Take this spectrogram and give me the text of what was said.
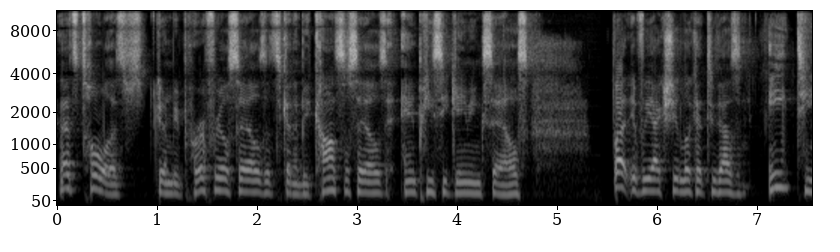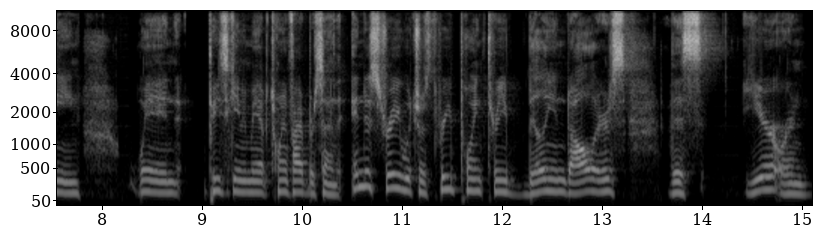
That's total. That's going to be peripheral sales, it's going to be console sales, and PC gaming sales. But if we actually look at 2018, when PC gaming made up 25% of the industry, which was $3.3 billion this year, or in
